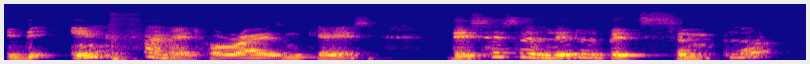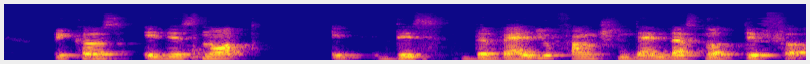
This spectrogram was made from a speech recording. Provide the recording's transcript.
In the infinite horizon case, this is a little bit simpler because it is not it, this the value function then does not differ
